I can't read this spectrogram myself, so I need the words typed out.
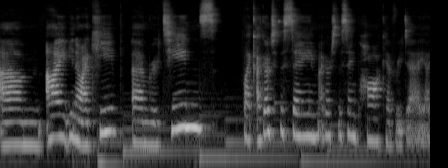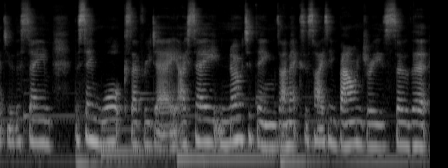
Um, I, you know, I keep um, routines like I go to the same I go to the same park every day. I do the same the same walks every day. I say no to things. I'm exercising boundaries so that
